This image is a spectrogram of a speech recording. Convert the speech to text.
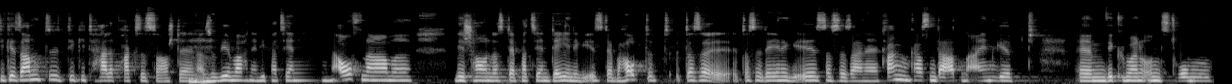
die gesamte digitale Praxis darstellen. Mhm. Also wir machen ja die Patientenaufnahme, wir schauen, dass der Patient derjenige ist, der behauptet, dass er, dass er derjenige ist, dass er seine Krankenkassendaten eingibt. Ähm, wir kümmern uns drum,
